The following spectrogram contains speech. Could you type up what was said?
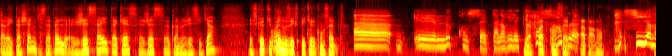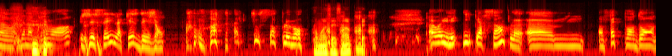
avec ta chaîne qui s'appelle J'essaye ta caisse, Jess comme Jessica. Est-ce que tu peux nous expliquer le concept? Euh, Et le concept, alors il est très simple. Il n'y a pas de concept. Ah pardon. si, il y en a, il y en a vraiment un. J'essaye la caisse des gens. tout simplement. Pour moi, c'est simple. ah ouais, il est hyper simple. Euh, en fait, pendant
